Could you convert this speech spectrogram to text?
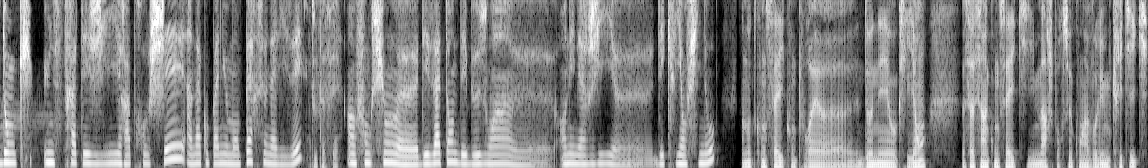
Donc, une stratégie rapprochée, un accompagnement personnalisé Tout à fait. en fonction euh, des attentes, des besoins euh, en énergie euh, des clients finaux. Un autre conseil qu'on pourrait euh, donner aux clients, ça c'est un conseil qui marche pour ceux qui ont un volume critique,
